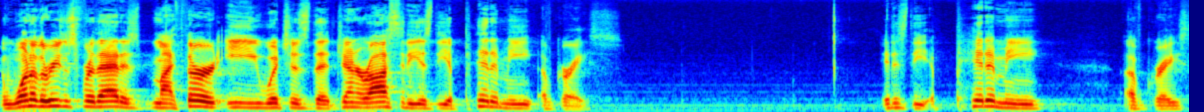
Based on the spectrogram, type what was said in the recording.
And one of the reasons for that is my third E, which is that generosity is the epitome of grace. It is the epitome of grace.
